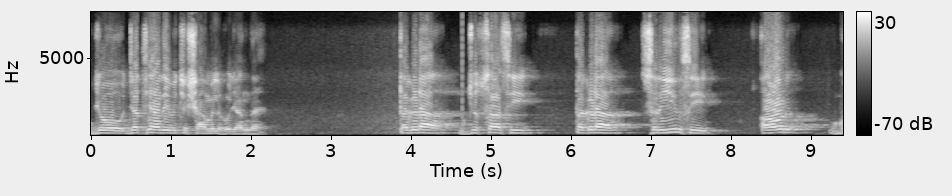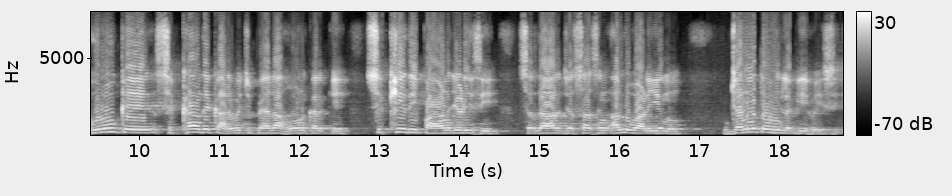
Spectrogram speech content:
ਜੋ ਜਥਿਆਂ ਦੇ ਵਿੱਚ ਸ਼ਾਮਿਲ ਹੋ ਜਾਂਦਾ ਹੈ। ਤਗੜਾ ਜੁੱਸਾ ਸੀ, ਤਗੜਾ ਸਰੀਰ ਸੀ ਔਰ ਗੁਰੂ ਕੇ ਸਿੱਖਾਂ ਦੇ ਘਰ ਵਿੱਚ ਪੈਦਾ ਹੋਣ ਕਰਕੇ ਸਿੱਖੀ ਦੀ ਪਾਣ ਜਿਹੜੀ ਸੀ, ਸਰਦਾਰ ਜੱਸਾ ਸਿੰਘ ਆਲੂਵਾਲੀਏ ਨੂੰ ਜਨਮ ਤੋਂ ਹੀ ਲੱਗੀ ਹੋਈ ਸੀ।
